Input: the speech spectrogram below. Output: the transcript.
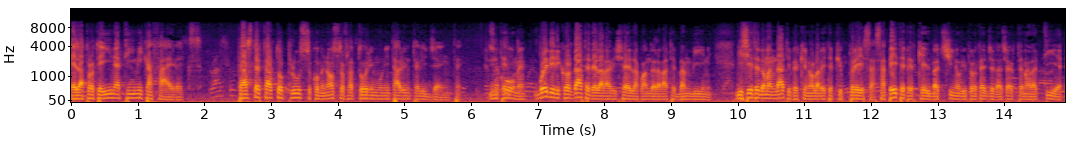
e la proteina timica Thyrex, Transfer Factor Plus come nostro fattore immunitario intelligente, Come? Voi vi ricordate della varicella quando eravate bambini? Vi siete domandati perché non l'avete più presa? Sapete perché il vaccino vi protegge da certe malattie?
